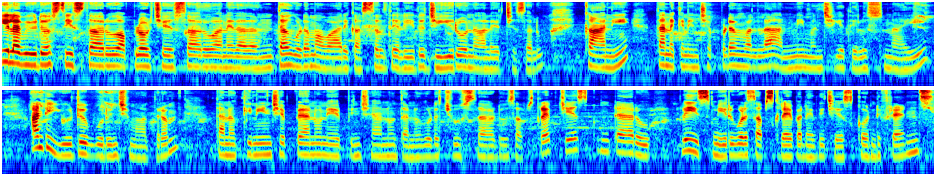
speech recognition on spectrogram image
ఇలా వీడియోస్ తీస్తారు అప్లోడ్ చేస్తారు అనేది అదంతా కూడా మా వారికి అస్సలు తెలియదు. జీరో నాలెడ్జ్ అసలు. కానీ తనకి నేను చెప్పడం వల్ల అన్నీ మంచిగా తెలుస్తున్నాయి. అంటే యూట్యూబ్ గురించి మాత్రం తనకి నేను చెప్పాను నేర్పించాను తను కూడా చూస్తాడు సబ్స్క్రైబ్ చేసుకుంటారు. ప్లీజ్ మీరు కూడా సబ్స్క్రైబ్ అనేది చేసుకోండి ఫ్రెండ్స్.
